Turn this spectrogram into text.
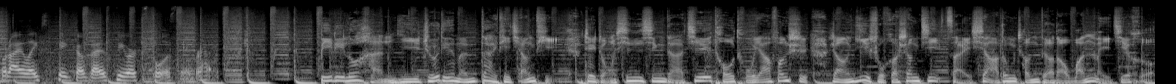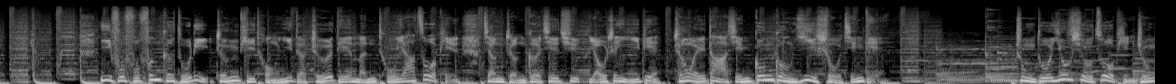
what I like to think of as New York's coolest neighborhood. 比利罗汉以折叠门代替墙体，这种新兴的街头涂鸦方式，让艺术和商机在夏东城得到完美结合。一幅幅风格独立、整体统一的折叠门涂鸦作品，将整个街区摇身一变，成为大型公共艺术景点。众多优秀作品中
